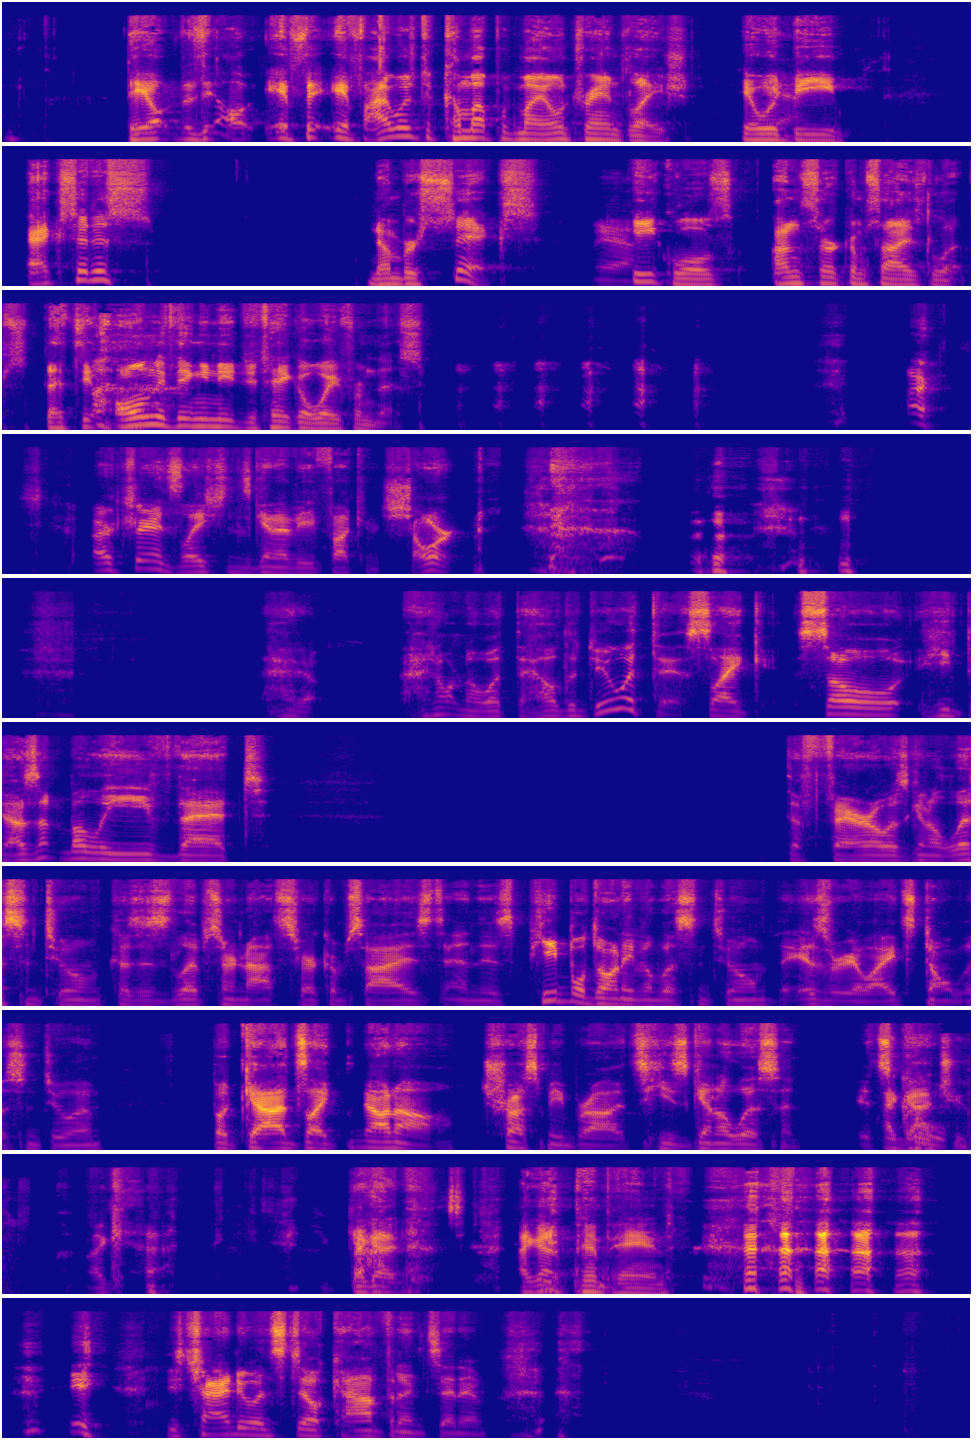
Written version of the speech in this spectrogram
they, they if if I was to come up with my own translation, it would Yeah. be Exodus number six yeah. equals uncircumcised lips. That's the only thing you need to take away from this. our our translation's gonna be fucking short. I don't I don't know what the hell to do with this. Like, so he doesn't believe that the Pharaoh is gonna listen to him because his lips are not circumcised, and his people don't even listen to him. The Israelites don't listen to him. But God's like, no, no, trust me, bro. It's he's gonna listen. It's I got you. I got, you I got-. I got a pimp hand. He- He's trying to instill confidence in him.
